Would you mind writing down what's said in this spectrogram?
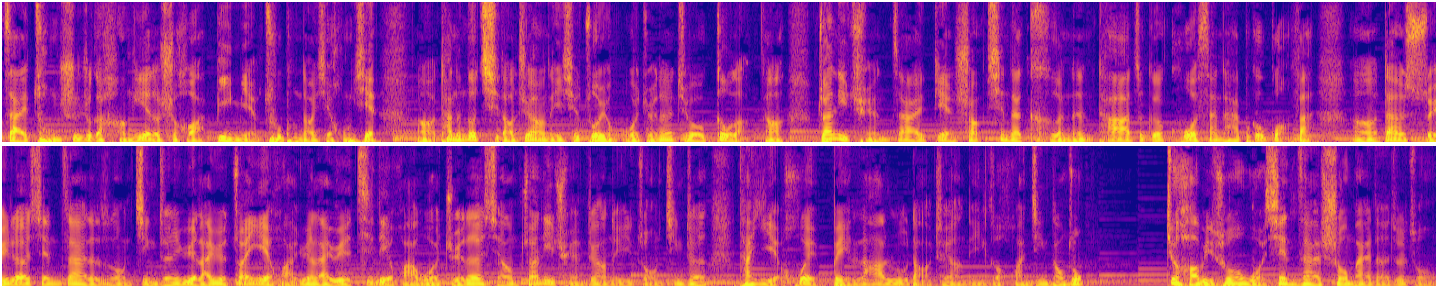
在从事这个行业的时候啊，避免触碰到一些红线，啊，它能够起到这样的一些作用，我觉得就够了啊。专利权在电商现在可能它这个扩散的还不够广泛，呃，但随着现在的这种竞争越来越专业化，越来越激烈化，我觉得像专利权这样的一种竞争，它也。也会被拉入到这样的一个环境当中，就好比说我现在售卖的这种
